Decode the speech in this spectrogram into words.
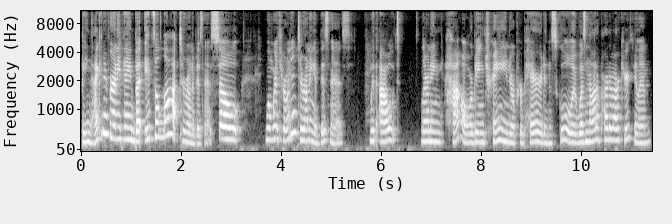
be negative or anything, but it's a lot to run a business. So when we're thrown into running a business without learning how or being trained or prepared in school, it was not a part of our curriculum.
